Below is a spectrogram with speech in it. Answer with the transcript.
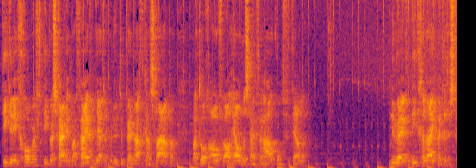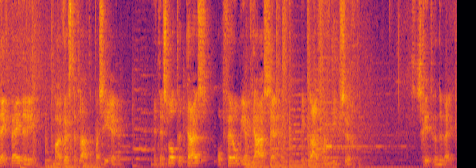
Diederik Gommers, die waarschijnlijk maar 35 minuten per nacht kan slapen, maar toch overal helder zijn verhaal komt vertellen. Nu even niet gelijk met een gestrekt been erin, maar rustig laten passeren. En tenslotte thuis op veel meer ja zeggen in plaats van diep zuchten. Schitterende week.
